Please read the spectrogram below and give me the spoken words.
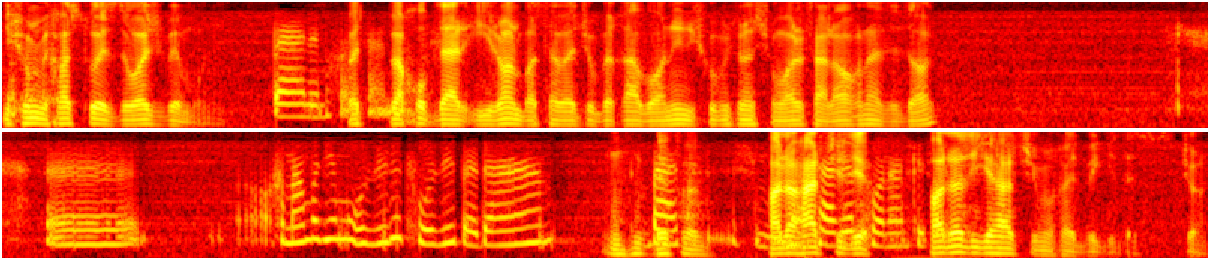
ایشون می‌خواست تو ازدواج بمونه. بله و, می‌خواستن و خب در ایران با توجه به قوانین ایشون می‌تونست شما رو طلاق نده داد؟ من باید یه موضوع رو توضیح بدم. حالا هر چیزی حالا دیگه هر چی می‌خواید بگید عزیز جان.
